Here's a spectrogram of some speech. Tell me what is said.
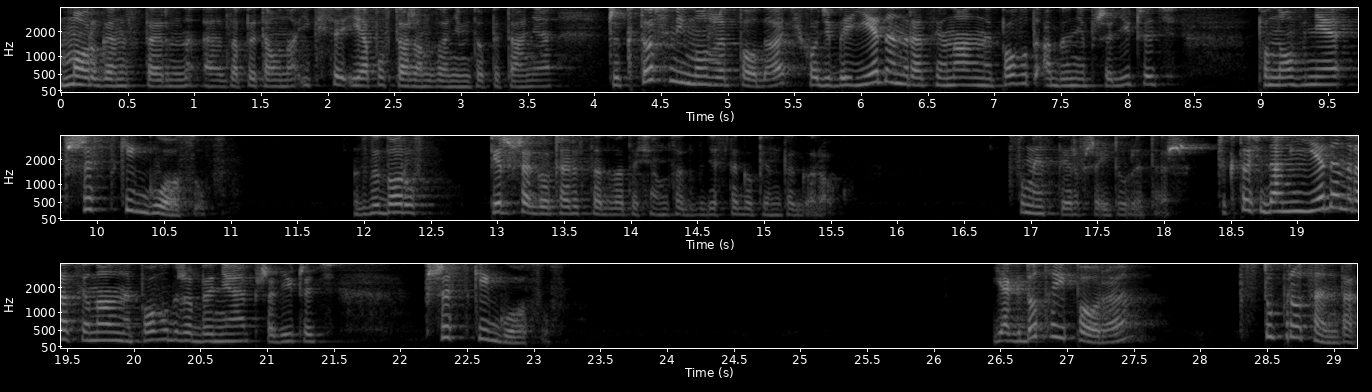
Morgenstern e, zapytał na X i ja powtarzam za nim to pytanie. Czy ktoś mi może podać choćby jeden racjonalny powód, aby nie przeliczyć ponownie wszystkich głosów? z wyborów 1 czerwca 2025 roku. W sumie z pierwszej tury też. Czy ktoś da mi jeden racjonalny powód, żeby nie przeliczyć wszystkich głosów? Jak do tej pory w 100%,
